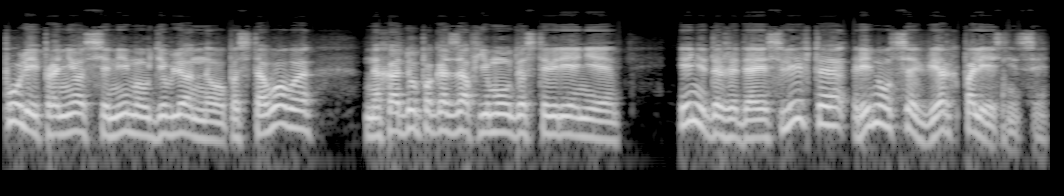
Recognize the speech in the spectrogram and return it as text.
пулей пронесся мимо удивленного постового, на ходу показав ему удостоверение, и, не дожидаясь лифта, ринулся вверх по лестнице.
